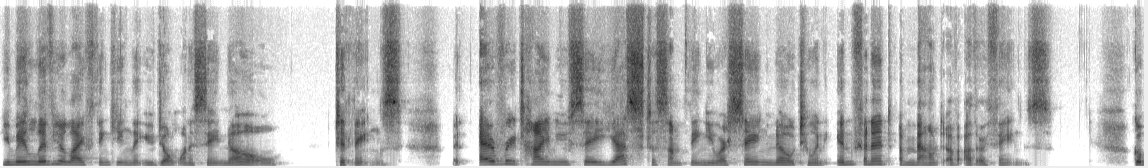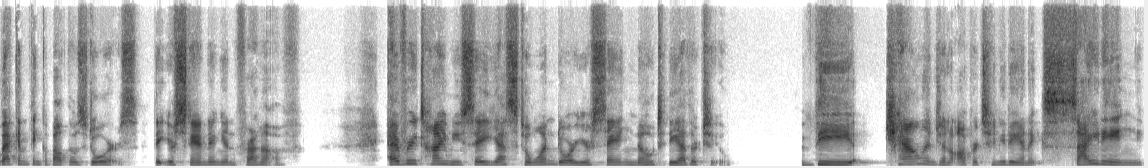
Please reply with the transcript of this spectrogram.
You may live your life thinking that you don't want to say no to things. But every time you say yes to something, you are saying no to an infinite amount of other things. Go back and think about those doors that you're standing in front of. Every time you say yes to one door, you're saying no to the other two. The challenge and opportunity and exciting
